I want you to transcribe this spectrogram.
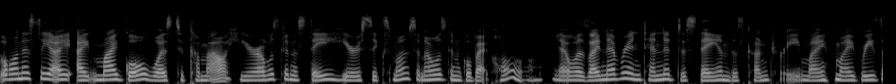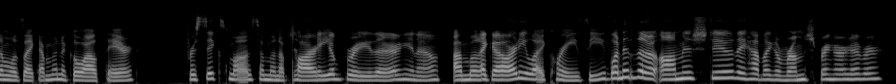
honestly, I, I my goal was to come out here. I was gonna stay here six months, and I was gonna go back home. That was I never intended to stay in this country. My my reason was like I'm gonna go out there for six months. I'm gonna party. A breather, you know. I'm gonna like party like crazy. What did the Amish do? They have like a rum spring or whatever.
